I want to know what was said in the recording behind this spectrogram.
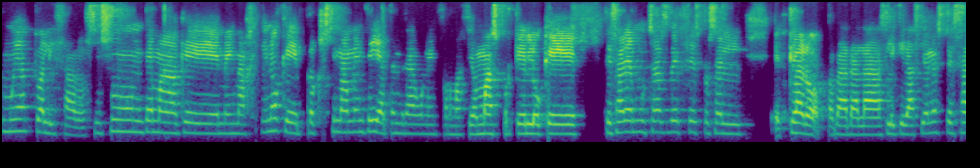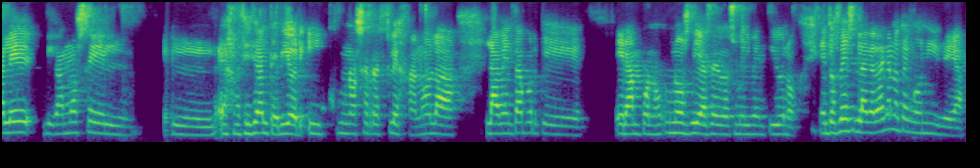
muy actualizados. Es un tema que me imagino que próximamente ya tendré alguna información más porque lo que te sale muchas veces, pues el, eh, claro, para las liquidaciones te sale, digamos, el, ejercicio anterior y no se refleja ¿no? La, la venta porque eran unos días de 2021. Entonces, la verdad que no tengo ni idea.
